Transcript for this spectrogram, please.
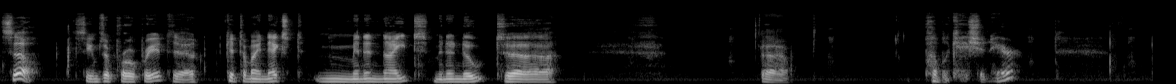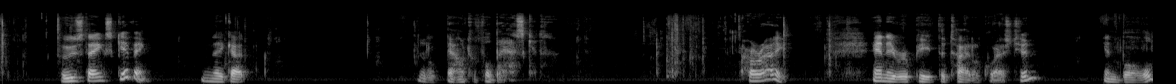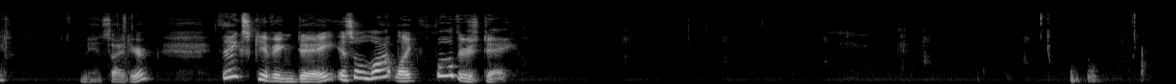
So, seems appropriate to get to my next Mennonite, Mennonite uh, uh, publication here Whose Thanksgiving? And they got a little bountiful basket. All right. And they repeat the title question in bold on the inside here. Thanksgiving Day is a lot like Father's Day.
